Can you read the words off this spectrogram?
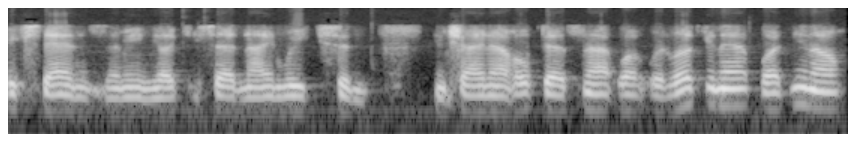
extends. I mean, like you said, nine weeks in in China. I hope that's not what we're looking at, but you know,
